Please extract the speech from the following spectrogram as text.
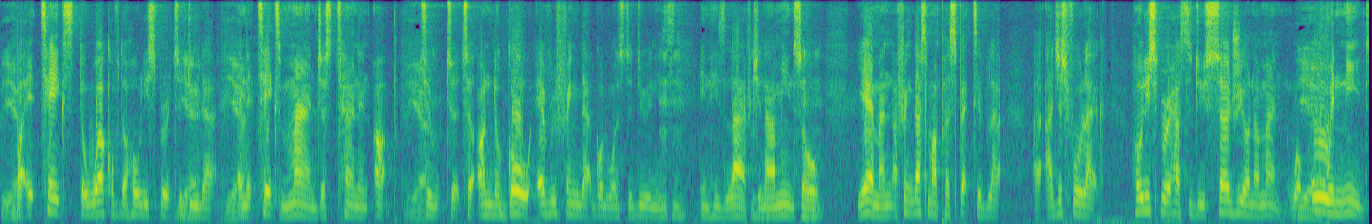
Yeah. But it takes the work of the Holy Spirit to Yeah, do that. yeah. And it takes man just turning up to, to, to undergo everything that God wants to do in his Mm-hmm. in his life. Do you know what I mean? So yeah, man, I think that's my perspective. Like I, I just feel like Holy Spirit has to do surgery on a man. We're Yeah. all in need.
